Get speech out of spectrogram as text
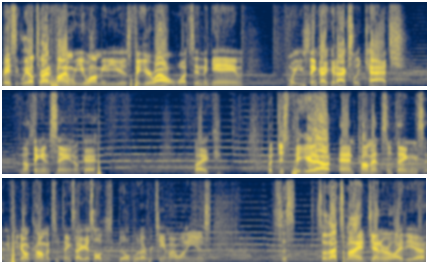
Basically, I'll try to find what you want me to use, figure out what's in the game, what you think I could actually catch. Nothing insane, okay? Like, but just figure it out and comment some things, and if you don't comment some things, I guess I'll just build whatever team I want to use. Just, so that's my general idea.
